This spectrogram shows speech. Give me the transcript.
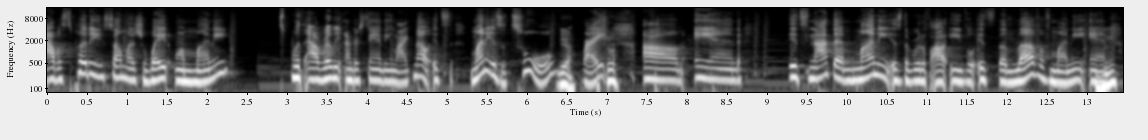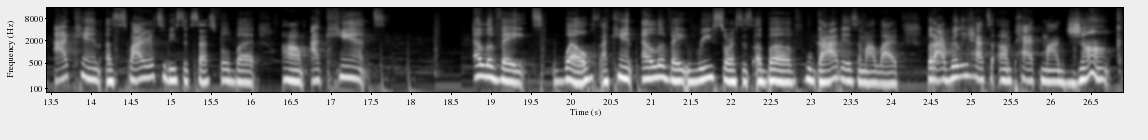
I was putting so much weight on money without really understanding like no it's money is a tool Yeah, right sure. um and it's not that money is the root of all evil it's the love of money. And Mm-hmm. i can aspire to be successful but um i can't elevate wealth. I can't elevate resources above who god is in my life. But i really had to unpack my junk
